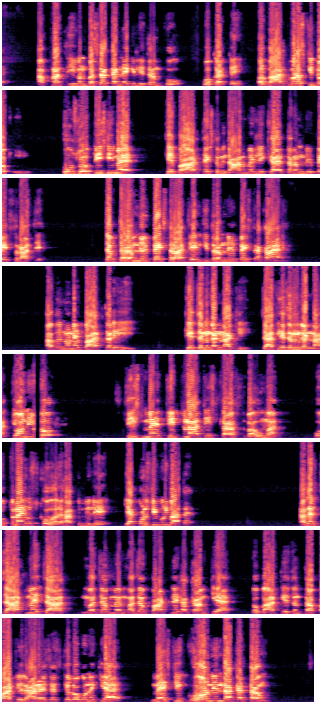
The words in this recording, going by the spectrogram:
अपना जीवन बसर करने के लिए धर्म को वो करते हैं। और भारतवर्ष की तो खूबसूरती सी में कि भारत एक संविधान में लिखा है धर्म निरपेक्ष राज्य। जब धर्म निरपेक्ष राज्य, इनकी धर्म निरपेक्षता कहा है? अब इन्होंने बात करी कि जनगणना की, जातीय जनगणना, क्यों नहीं हो? जिसमें जितना जिसका बहुमत, उतना ही उसको हक मिले या कौन सी बुरी बात है? अगर जात में जात, मज़हब में मज़हब बांटने का काम किया है तो भारतीय जनता पार्टी और आरएसएस के लोगों ने किया है। मैं इसकी घोर निंदा करता हूँ।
